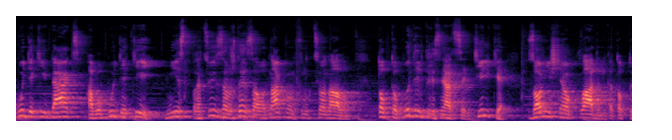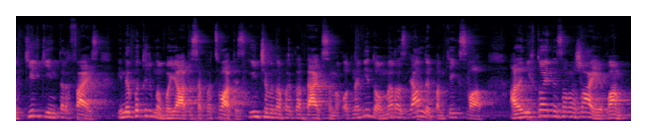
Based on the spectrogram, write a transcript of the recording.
будь-який DEX або будь-який міст працює завжди за однаковим функціоналом. Тобто буде відрізнятися тільки зовнішня обкладинка, тобто тільки інтерфейс. І не потрібно боятися працювати з іншими, наприклад, дексами. От на відео ми розглянули PancakeSwap, але ніхто й не заважає вам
